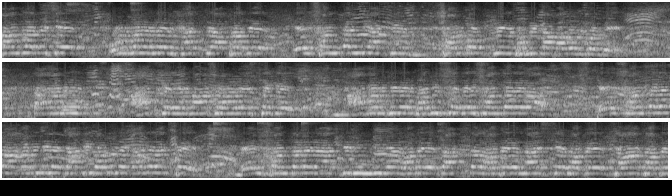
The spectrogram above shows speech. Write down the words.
বাংলাদেশের উন্নয়নের তাই আজকের এই মা সমাবেশ থেকে আগামী দিনের ভবিষ্যতের সন্তানেরা, এই সন্তানেরা আগামী দিনে জাতি গঠনে কাজে লাগবে। এই সন্তানেরা একদিন ইঞ্জিনিয়ার হবে, ডাক্তার হবে ম্যাজিস্ট্রেট হবে, জাজ হবে,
